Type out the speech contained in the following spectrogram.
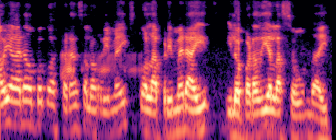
había ganado un poco de esperanza en los remakes con la primera IT y lo perdí en la segunda IT.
